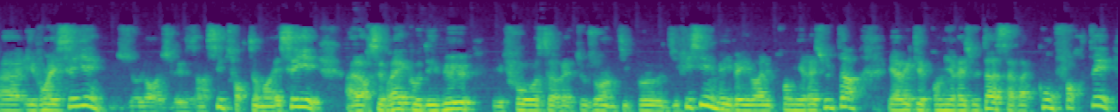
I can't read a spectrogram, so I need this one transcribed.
euh, ils vont essayer. Je, leur, je les incite fortement à essayer. Alors c'est vrai qu'au début, il faut, ça va être toujours un petit peu difficile, mais il va y avoir les premiers résultats. Et avec les premiers résultats, ça va conforter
